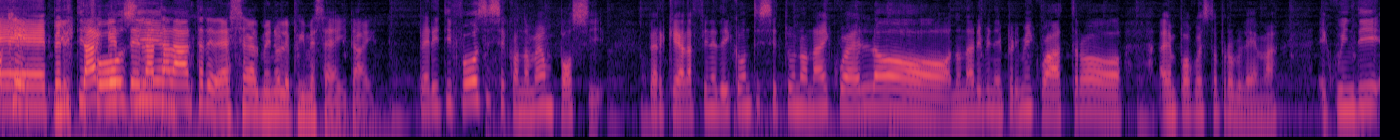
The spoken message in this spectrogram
che Eh, per il i target tifosi- dell'Atalanta deve essere almeno le prime sei, dai. Per i tifosi, secondo me, un po' sì. Perché alla fine dei conti, se tu non hai quello, non arrivi nei primi quattro, hai un po' questo problema. E quindi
